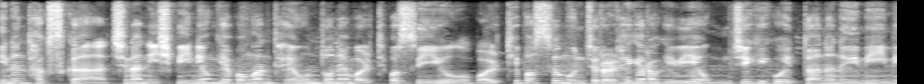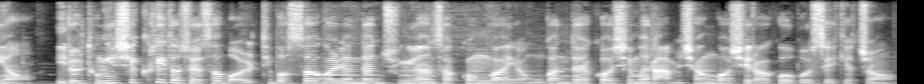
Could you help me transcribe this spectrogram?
이는 닥스가 지난 22년 개봉한 대혼돈의 멀티버스 이후 멀티버스 문제를 해결하기 위해 움직이고 있다는 의미이며 이를 통해 시크리더즈에서 멀티버스와 관련된 중요한 사건과 연관될 것임을 암시한 것이라고 볼 수 있겠죠.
